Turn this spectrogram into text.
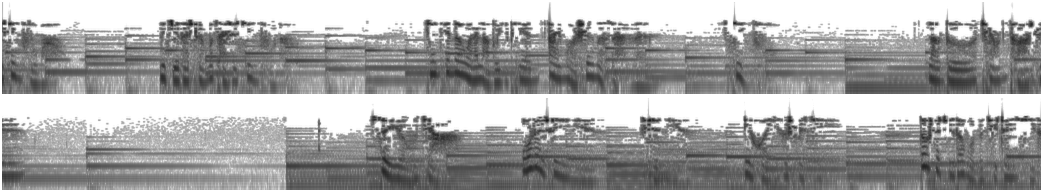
幸福吗？你觉得什么才是幸福呢？今天呢，我来朗读一篇爱默生的散文《幸福》。朗读陈荣老师。岁月无价，无论是一年、十年，亦或一个世纪，都是值得我们去珍惜的。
